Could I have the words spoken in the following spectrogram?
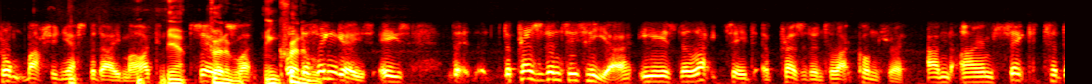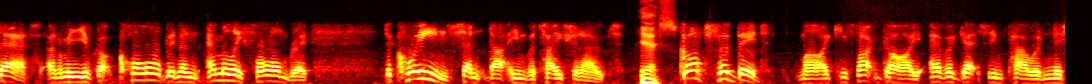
Trump bashing yesterday, Mike. Yeah, Seriously. incredible, incredible. But the thing is, is the, the president is here. He is the elected president of that country, and I am sick to death. And I mean, you've got Corbyn and Emily Thornberry. The Queen sent that invitation out. Yes. God forbid, Mike, if that guy ever gets in power in this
